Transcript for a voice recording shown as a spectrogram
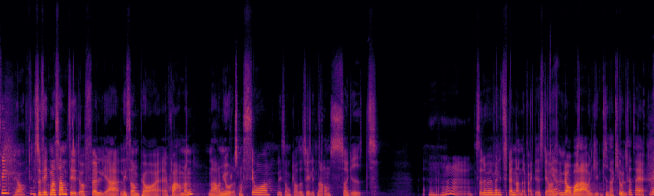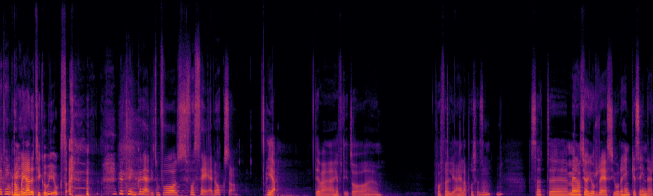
Fyll på, fyll Så fick man samtidigt då följa liksom på eh, skärmen när de gjorde. Så man såg liksom klart och tydligt när de sög ut. Så det var väldigt spännande faktiskt. Jag Ja. låg bara, gud vad kul detta är. Och de bara, ja det tycker vi också. jag tänker det, liksom få, få se det också. ja, det var häftigt att eh, få följa hela processen. Så att eh, medan jag gjorde det så gjorde Henke sin del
